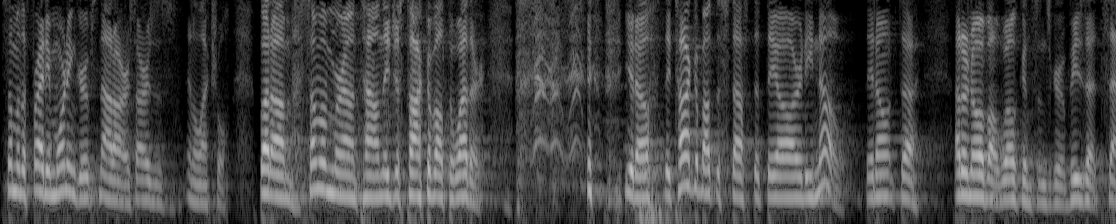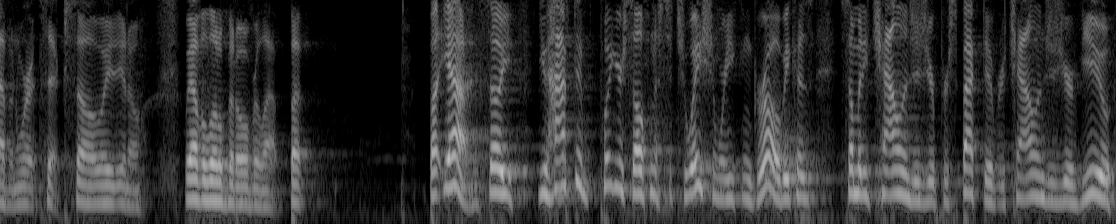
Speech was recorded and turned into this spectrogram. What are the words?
some of the Friday morning groups, not ours, ours is intellectual, but um, some of them around town, they just talk about the weather. you know, they talk about the stuff that they already know. They don't, uh, I don't know about Wilkinson's group. He's at seven, we're at six. So, we, you know, we have a little bit of overlap. But, but yeah, so you, you have to put yourself in a situation where you can grow because somebody challenges your perspective or challenges your view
